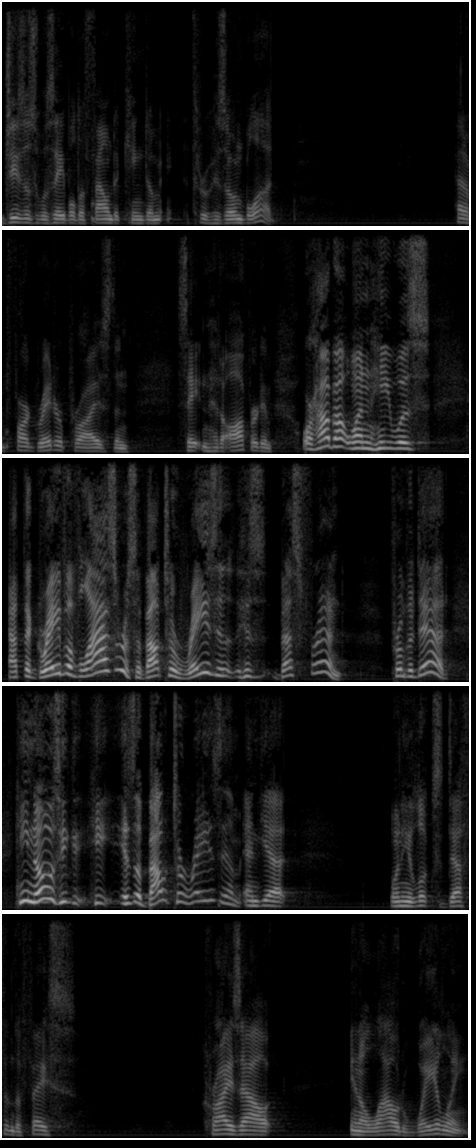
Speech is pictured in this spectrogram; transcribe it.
Jesus was able to found a kingdom through his own blood. Had a far greater prize than Satan had offered him. Or how about when he was at the grave of Lazarus, about to raise his best friend from the dead? He knows he, he is about to raise him, and yet, when he looks death in the face, cries out, in a loud wailing,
